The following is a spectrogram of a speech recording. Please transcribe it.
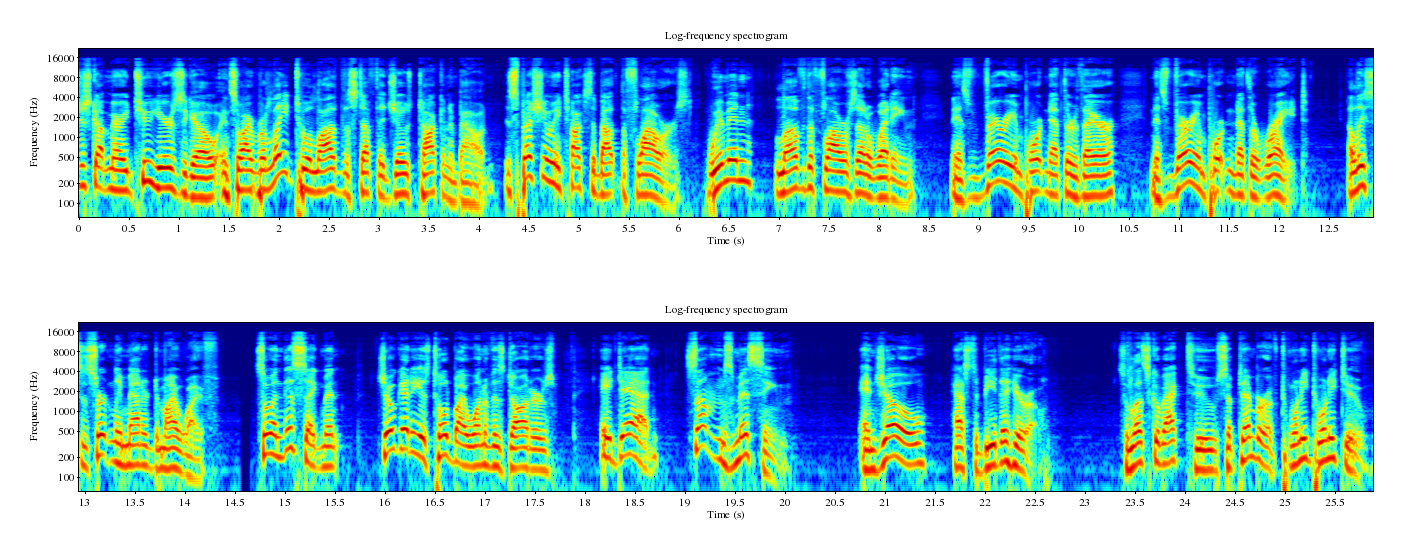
Just got married 2 years ago and so I relate to a lot of the stuff that Joe's talking about, especially when he talks about the flowers. Women love the flowers at a wedding, and it's very important that they're there, and it's very important that they're right. At least it certainly mattered to my wife. So in this segment, Joe Getty is told by one of his daughters, Hey, Dad, something's missing. And Joe has to be the hero. So let's go back to September of 2022.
